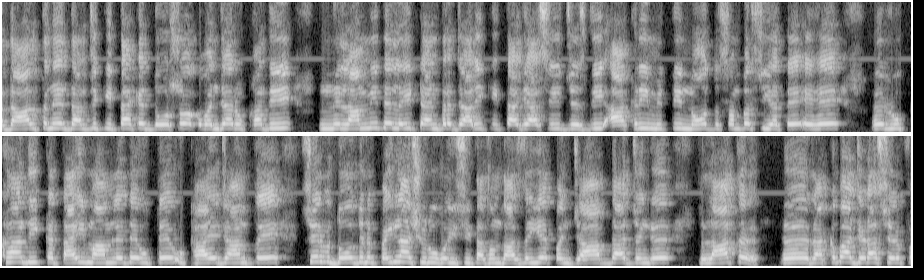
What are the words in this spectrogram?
ਅਦਾਲਤ ਨੇ ਦਰਜ ਕੀਤਾ ਕਿ 251 ਰੁੱਖਾਂ ਦੀ ਨਿਲਾਮੀ ਦੇ ਲਈ ਟੈਂਡਰ ਜਾਰੀ ਕੀਤਾ ਗਿਆ ਸੀ ਜਿਸ ਦੀ ਆਖਰੀ ਮਿਤੀ 9 ਦਸੰਬਰ ਸੀ ਅਤੇ ਇਹ ਰੁੱਖਾਂ ਦੀ ਕਟਾਈ ਮਾਮਲੇ ਦੇ ਉੱਤੇ ਉਠਾਏ ਜਾਣ ਤੇ ਸਿਰਫ 2 ਦਿਨ ਪਹਿਲਾਂ ਸ਼ੁਰੂ ਹੋਈ ਸੀ। ਤਾਂ ਤੁਹਾਨੂੰ ਦੱਸ ਦਈਏ ਪੰਜਾਬ ਦਾ ਜੰਗਲਾਤ ਅ, ਰਕਬਾ ਜਿਹੜਾ ਸਿਰਫ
